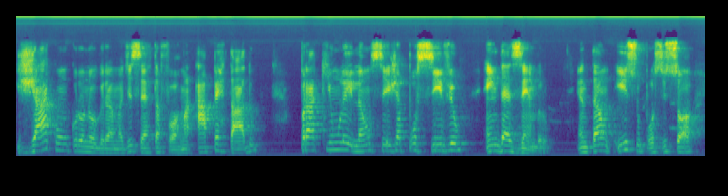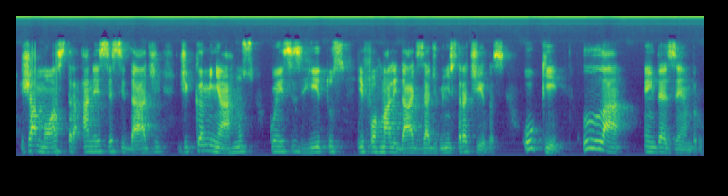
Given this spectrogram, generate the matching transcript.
já com um cronograma de certa forma apertado, para que um leilão seja possível em dezembro. Então, isso por si só já mostra a necessidade de caminharmos com esses ritos e formalidades administrativas. O que lá em dezembro,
